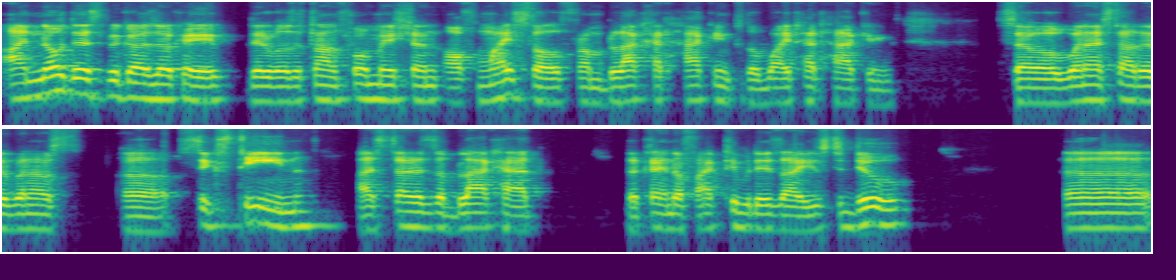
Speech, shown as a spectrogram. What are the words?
I know this because, okay, there was a transformation of myself from black hat hacking to the white hat hacking. So when I started, when I was uh, 16, I started as a black hat. The kind of activities I used to do, uh,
